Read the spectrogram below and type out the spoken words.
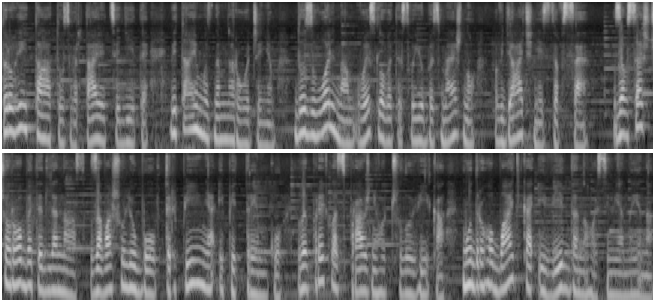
Дорогий тату, звертаються діти, вітаємо з днем народженням. Дозволь нам висловити свою безмежну вдячність за все. За все, що робите для нас, за вашу любов, терпіння і підтримку. Ви приклад справжнього чоловіка, мудрого батька і відданого сім'янина.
